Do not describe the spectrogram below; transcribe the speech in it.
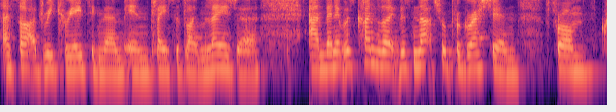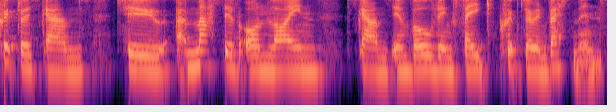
and started recreating them in places like Malaysia. And then it was kind of like this natural progression from crypto scams to a massive online scams involving fake crypto investments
